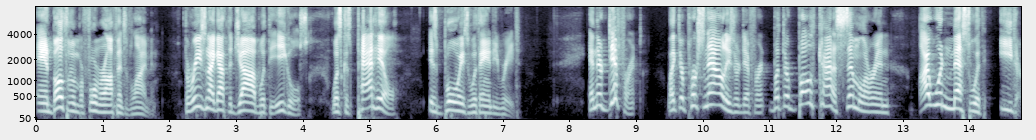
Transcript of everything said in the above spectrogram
and both of them were former offensive linemen. The reason I got the job with the Eagles was because Pat Hill is boys with Andy Reid. And they're different. Like their personalities are different, but they're both kind of similar in I wouldn't mess with either.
